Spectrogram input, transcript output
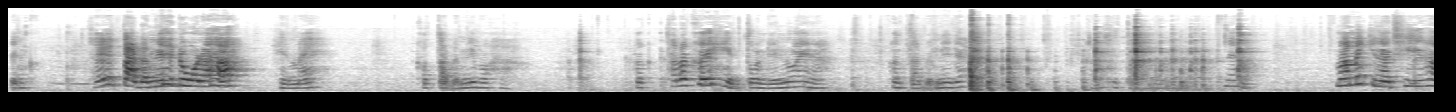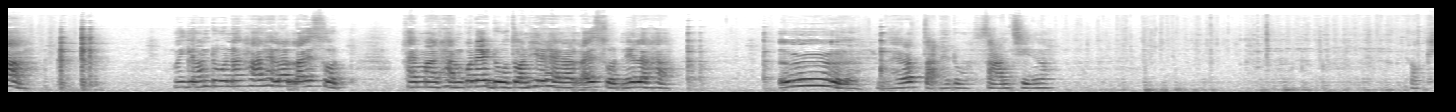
เป็นใช้ตัดแบบนี้ให้ดูนะคะ เห็นไหม เขาตัดแบบนี้ปะค่ะ ถ้าเราเคยเห็นต้นเดนน้อยนะคนตัดแบบนี้เนี่ยเขาจะตัดแบบนี้เนี่ยค่ะ มาไม่กี่นาทีค่ะ มาย้อนดูนะคะไทยรัฐไลฟ์สด ใครมาทันก็ได้ดูตอนที่ไทยรัฐไลฟ์สดนี่แหละค่ะ เออไทยรัฐตัดให้ดูสามชิ้นเนาะโอเค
